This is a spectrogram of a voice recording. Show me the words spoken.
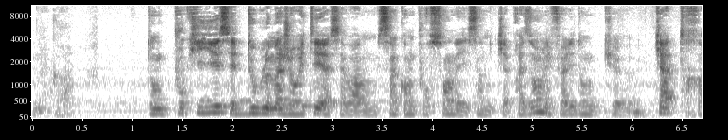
D'accord. Donc pour qu'il y ait cette double majorité, à savoir donc 50% des syndicats présents, il fallait donc 4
